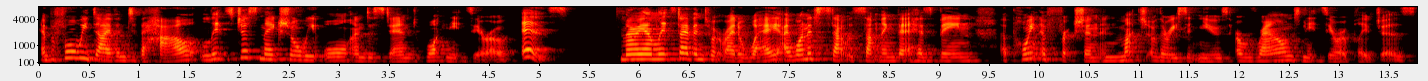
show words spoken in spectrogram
And before we dive into the how, let's just make sure we all understand what net zero is. Marion, let's dive into it right away. I wanted to start with something that has been a point of friction in much of the recent news around net zero pledges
